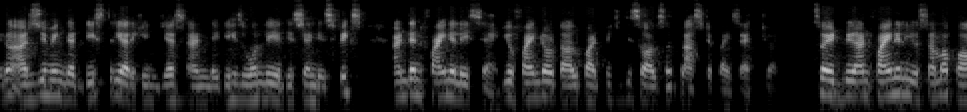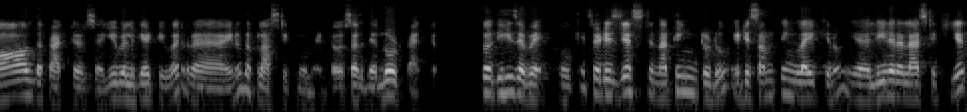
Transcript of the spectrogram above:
you know assuming that these three are hinges and it is only this end is fixed, and then finally say you find out alpha at which this also plastifies actually. So it be and finally you sum up all the factors, uh, you will get your uh, you know the plastic moment or sorry the load factor. So this is a way. Okay, so it is just nothing to do. It is something like you know linear elastic here.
